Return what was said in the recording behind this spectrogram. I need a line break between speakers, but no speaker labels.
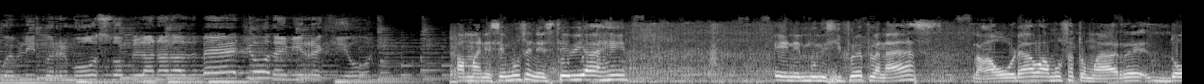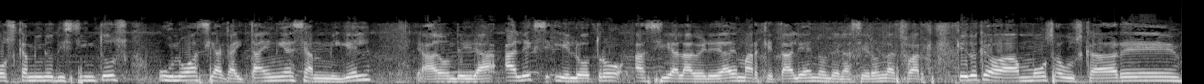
pueblito hermoso, planadad bello de mi región.
Amanecemos en este viaje en el municipio de Planadas. Ahora vamos a tomar eh, dos caminos distintos, uno hacia Gaitán y San Miguel, a donde irá Alex, y el otro hacia la vereda de Marquetalia, en donde nacieron las FARC. ¿Qué es lo que vamos a buscar eh,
